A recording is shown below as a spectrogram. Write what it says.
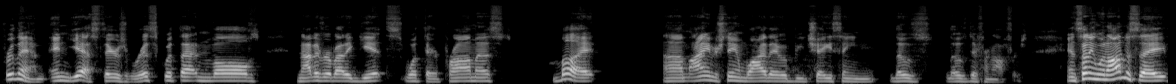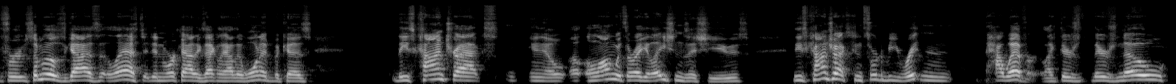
for them. And yes, there's risk with that involved. Not everybody gets what they're promised. But um, I understand why they would be chasing those those different offers. And Sonny went on to say, for some of those guys that left, it didn't work out exactly how they wanted because these contracts, you know, along with the regulations issues, these contracts can sort of be written however. Like there's there's no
